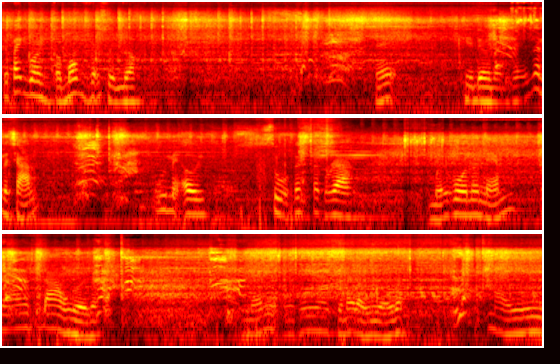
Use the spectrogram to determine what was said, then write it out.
Cái pack luôn có mốc vẫn sử dụng được. Đấy. Thì đều này thấy rất là chán. Ui mẹ ơi. Sụ cái sakura. Mới vô nó ném. Ra cái đao người rồi ném lại cái cái này đầu người rồi này mất ý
